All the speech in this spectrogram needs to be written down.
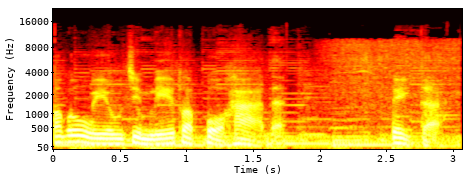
Ou eu te meto a porrada. Eita.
